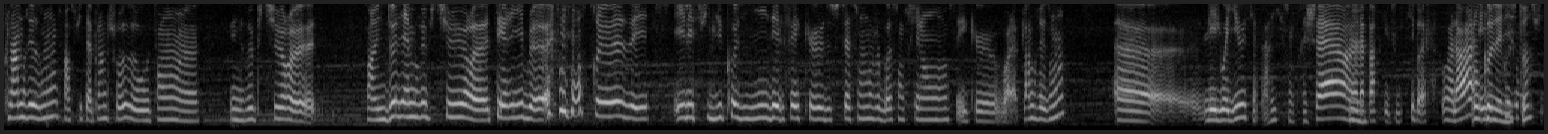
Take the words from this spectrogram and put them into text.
plein de raisons, enfin suite à plein de choses, autant une rupture, enfin une deuxième rupture euh, terrible, monstrueuse et, et les suites du Covid et le fait que de toute façon je bosse en freelance et que voilà plein de raisons. Euh, les loyers aussi à Paris qui sont très chers, Mm. l'appart qui est tout petit, bref, voilà. On Et connaît l'histoire. suis-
